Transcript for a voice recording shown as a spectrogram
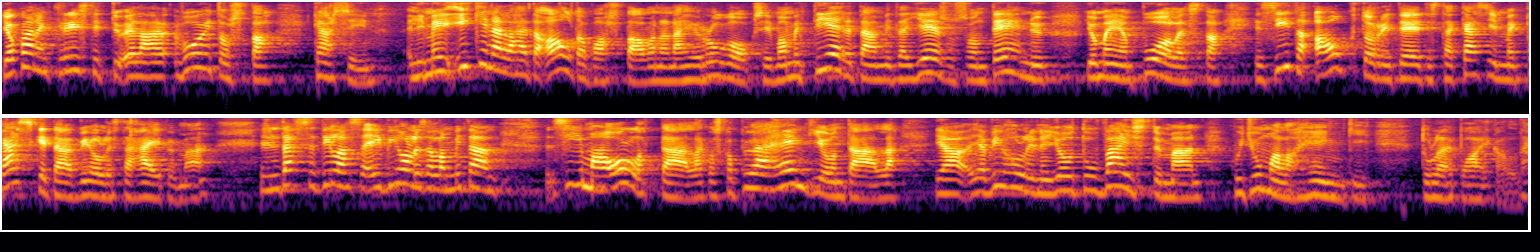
Jokainen kristitty elää voitosta käsin. Eli me ei ikinä lähetä alta vastaavana näihin rukouksiin, vaan me tiedetään, mitä Jeesus on tehnyt jo meidän puolesta. Ja siitä auktoriteetista käsin me käsketään vihollista häipymään. Esimerkiksi tässä tilassa ei vihollisella mitään siimaa olla täällä, koska pyhä henki on täällä. Ja, ja vihollinen joutuu väistymään, kun Jumala henki tulee paikalle.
